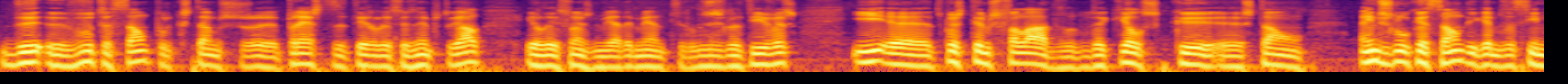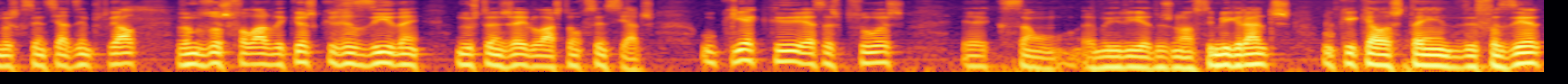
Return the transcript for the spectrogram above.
de uh, votação, porque estamos uh, prestes a ter eleições em Portugal, eleições nomeadamente legislativas, e uh, depois de termos falado daqueles que estão em deslocação, digamos assim, mas recenseados em Portugal, vamos hoje falar daqueles que residem no estrangeiro e lá estão recenseados. O que é que essas pessoas, que são a maioria dos nossos imigrantes, o que é que elas têm de fazer,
